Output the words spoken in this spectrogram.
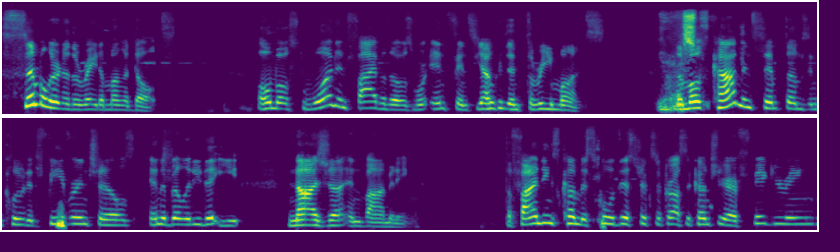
similar to the rate among adults. Almost one in five of those were infants younger than three months. Yes. The most common symptoms included fever and chills, inability to eat, nausea, and vomiting. The findings come as school districts across the country are figuring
